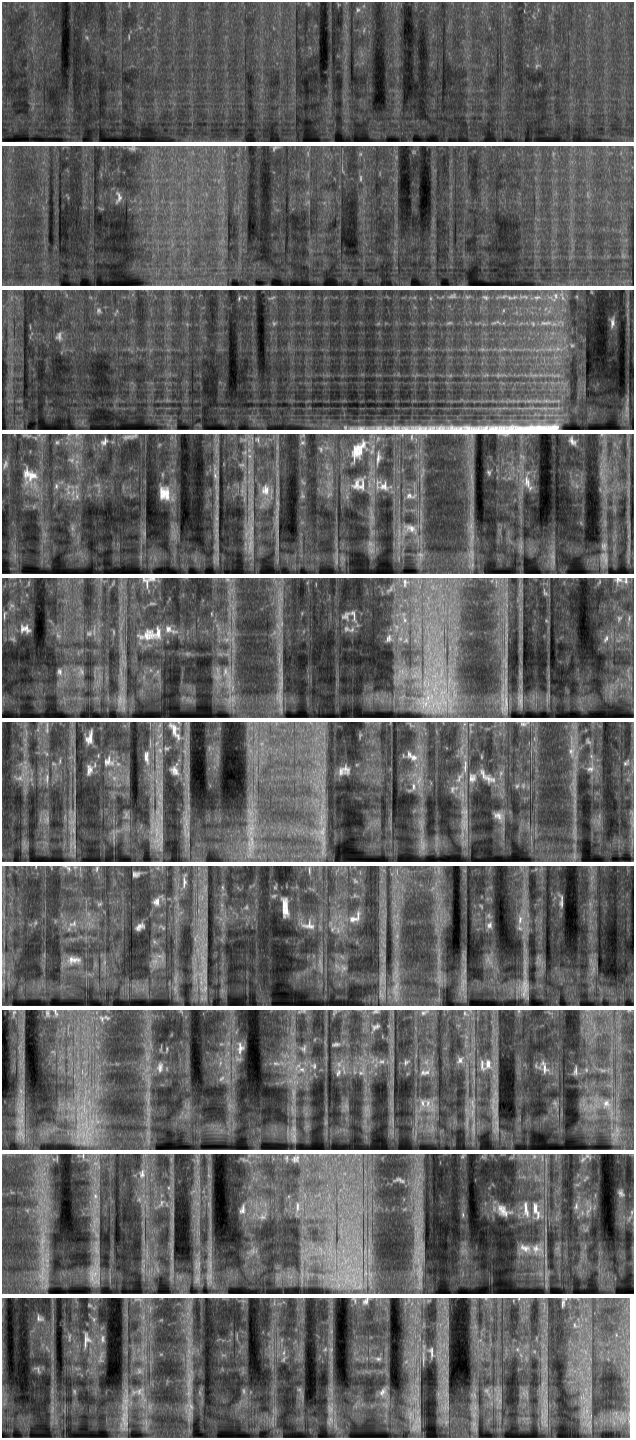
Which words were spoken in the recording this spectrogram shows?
Leben heißt Veränderung. Der Podcast der Deutschen Psychotherapeutenvereinigung. Staffel 3. Die psychotherapeutische Praxis geht online. Aktuelle Erfahrungen und Einschätzungen. Mit dieser Staffel wollen wir alle, die im psychotherapeutischen Feld arbeiten, zu einem Austausch über die rasanten Entwicklungen einladen, die wir gerade erleben. Die Digitalisierung verändert gerade unsere Praxis. Vor allem mit der Videobehandlung haben viele Kolleginnen und Kollegen aktuell Erfahrungen gemacht, aus denen sie interessante Schlüsse ziehen. Hören Sie, was Sie über den erweiterten therapeutischen Raum denken, wie Sie die therapeutische Beziehung erleben. Treffen Sie einen Informationssicherheitsanalysten und hören Sie Einschätzungen zu Apps und Blended Therapy.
